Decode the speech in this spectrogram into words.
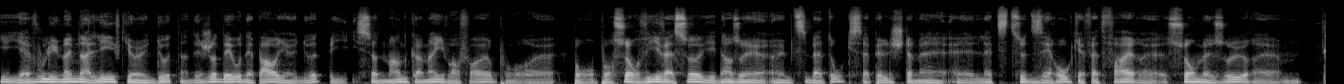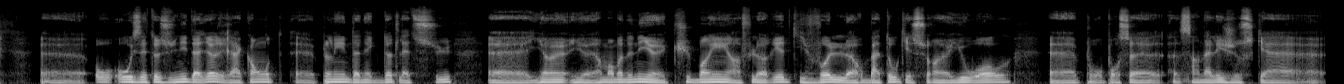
il avoue lui-même dans le livre qu'il y a un doute. Hein. Déjà, dès au départ, il y a un doute. Puis il se demande comment il va faire pour, survivre à ça. Il est dans un, petit bateau qui s'appelle justement Latitude Zéro, qui a fait faire sur mesure aux, États-Unis. D'ailleurs, il raconte euh, plein d'anecdotes là-dessus. Euh, il, a un, à un moment donné, il y a un Cubain en Floride qui vole leur bateau qui est sur un U-Haul pour, pour s'en aller jusqu'à...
